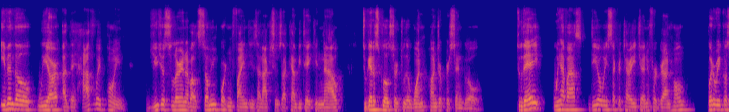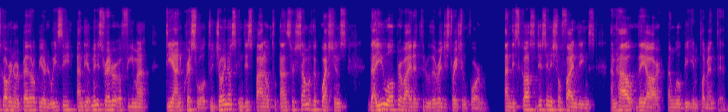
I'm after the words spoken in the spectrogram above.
Even though we are at the halfway point, you just learned about some important findings and actions that can be taken now to get us closer to the 100% goal. Today, we have asked DOE Secretary Jennifer Granholm, Puerto Rico's Governor Pedro Pierluisi, and the Administrator of FEMA, Deanne Criswell, to join us in this panel to answer some of the questions that you all provided through the registration form and discuss these initial findings and how they are and will be implemented.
